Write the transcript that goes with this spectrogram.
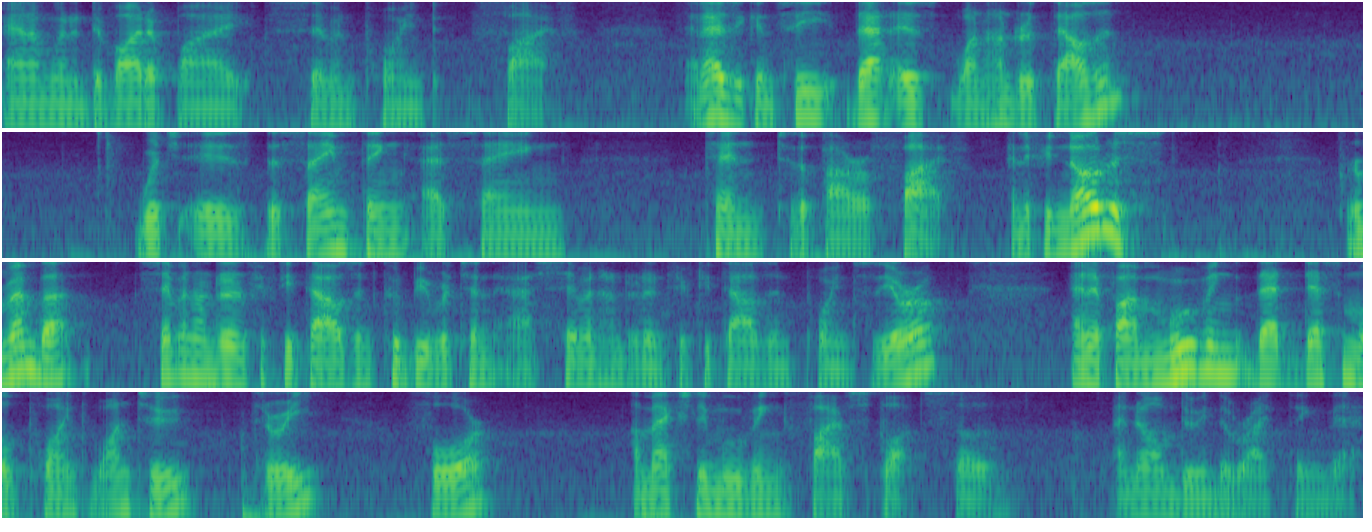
and I'm going to divide it by 7.5. And as you can see, that is 100,000 which is the same thing as saying 10 to the power of 5. And if you notice, remember, 750,000 could be written as 750,000.0. And if I'm moving that decimal point, one, two, three, four, I'm actually moving five spots. So I know I'm doing the right thing there.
